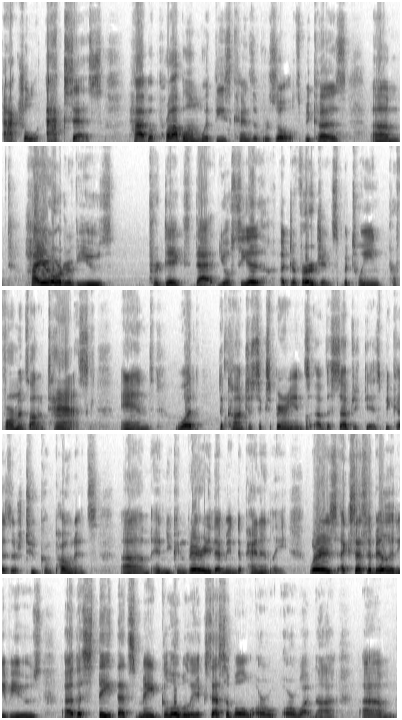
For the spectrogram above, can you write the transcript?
actual access have a problem with these kinds of results because um, higher order views predict that you'll see a, a divergence between performance on a task and what the conscious experience of the subject is because there's two components um, and you can vary them independently. Whereas accessibility views, uh, the state that's made globally accessible or, or whatnot um,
